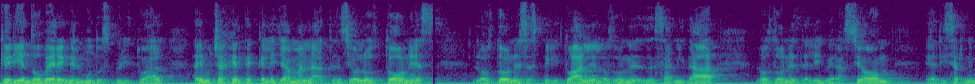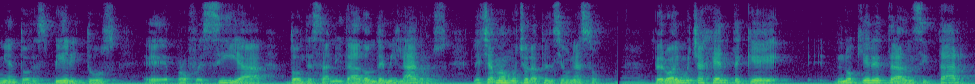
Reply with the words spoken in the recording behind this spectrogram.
queriendo ver en el mundo espiritual, hay mucha gente que le llaman la atención los dones, los dones espirituales, los dones de sanidad, los dones de liberación, el discernimiento de espíritus, eh, profecía, don de sanidad, don de milagros. Le llama mucho la atención eso. Pero hay mucha gente que no quiere transitar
